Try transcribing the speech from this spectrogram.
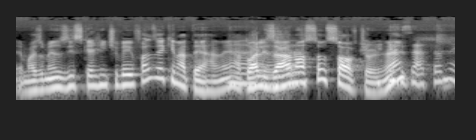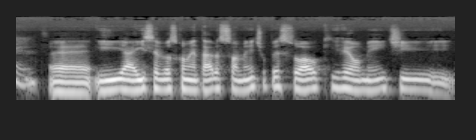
é, é mais ou menos isso que a gente veio fazer aqui na Terra, né? Atualizar o nosso software, né? Exatamente. É, e aí você vê os comentários somente o pessoal que realmente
